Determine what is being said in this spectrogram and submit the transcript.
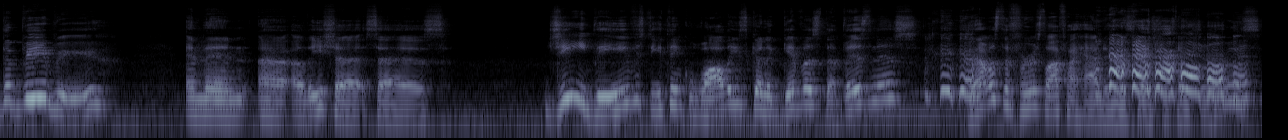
the BB. And then uh, Alicia says, Gee, Beeves, do you think Wally's gonna give us the business? and that was the first laugh I had in this picture. It was,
